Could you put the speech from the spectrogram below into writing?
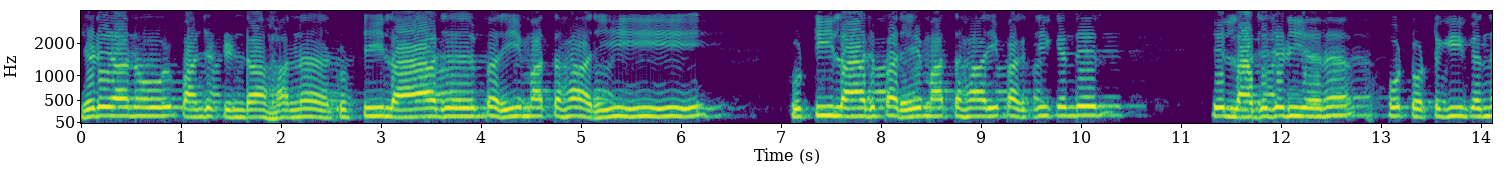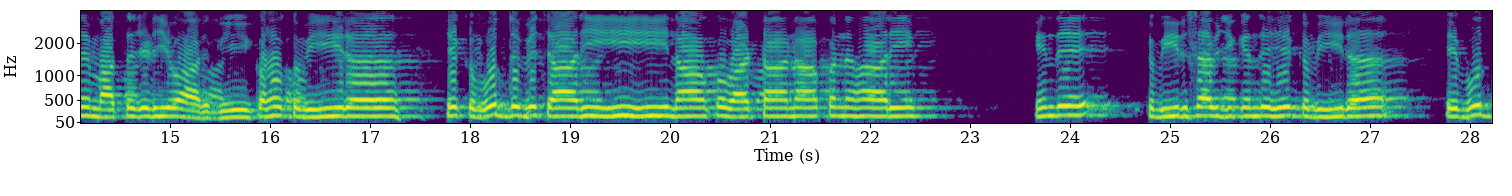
ਜਿਹੜੇ ਹਨ, ਉਹ ਪੰਜ ਟਿੰਡਾਂ ਹਨ। ਟੁੱਟੀ ਲਾਜ ਭਰੀ ਮਤ ਹਾਰੀ। ਟੁੱਟੀ ਲਾਜ ਭਰੇ ਮਤ ਹਾਰੀ। ਭਗਤ ਜੀ ਕਹਿੰਦੇ ਇਹ ਲੱਜ ਜਿਹੜੀ ਹੈ ਨਾ, ਉਹ ਟੁੱਟ ਗਈ, ਕਹਿੰਦੇ ਮਤ ਜਿਹੜੀ ਉਹ ਹਾਰ ਗਈ। ਕਹੋ ਕਬੀਰ, ਇੱਕ ਬੁੱਧ ਵਿਚਾਰੀ, ਨਾ ਕੋ ਨਾ ਪਨਹਾਰੀ। ਕਹਿੰਦੇ ਕਬੀਰ ਸਾਹਿਬ ਜੀ ਕਹਿੰਦੇ हे ਕਬੀਰ, ਇਹ ਬੁੱਧ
